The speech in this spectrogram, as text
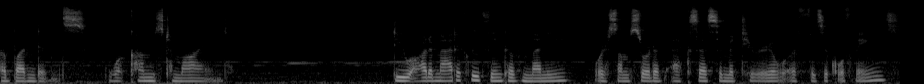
abundance, what comes to mind? Do you automatically think of money or some sort of excess in material or physical things?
